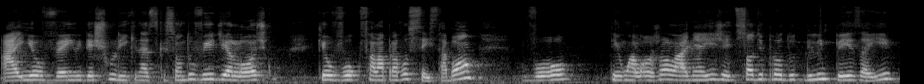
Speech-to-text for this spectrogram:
aí eu venho e deixo o link na descrição do vídeo. E é lógico que eu vou falar pra vocês, tá bom? Vou ter uma loja online aí, gente, só de produto de limpeza aí,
